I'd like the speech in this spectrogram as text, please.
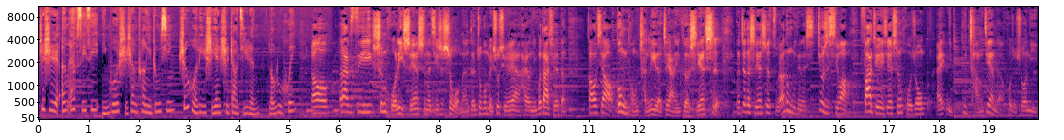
这是 NFCC 宁波时尚创意中心生活力实验室召集人娄路辉。然后 NFC 生活力实验室呢，其实是我们跟中国美术学院还有宁波大学等高校共同成立的这样一个实验室。那这个实验室主要的目的呢，就是希望发掘一些生活中哎你不常见的，或者说你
